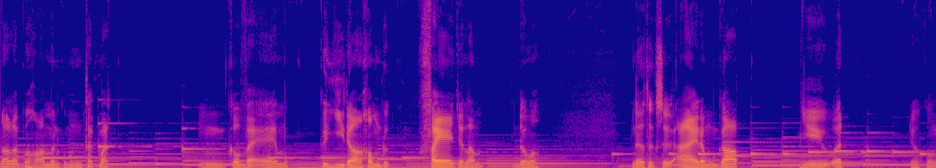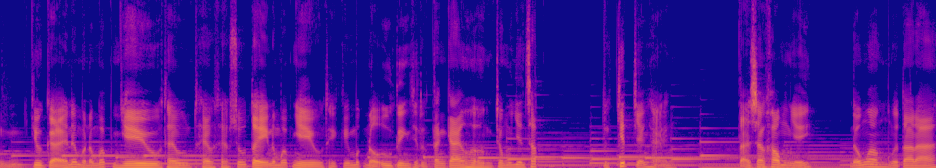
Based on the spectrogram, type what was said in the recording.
Đó là câu hỏi mình cũng thắc mắc. Um, có vẻ một cái gì đó không được fair cho lắm đúng không? Nếu thực sự ai đóng góp nhiều ít rồi còn chưa kể nếu mà đóng góp nhiều theo theo theo số tiền đóng góp nhiều thì cái mức độ ưu tiên sẽ được tăng cao hơn trong cái danh sách được chích chẳng hạn. Tại sao không nhỉ? Đúng không? Người ta đã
